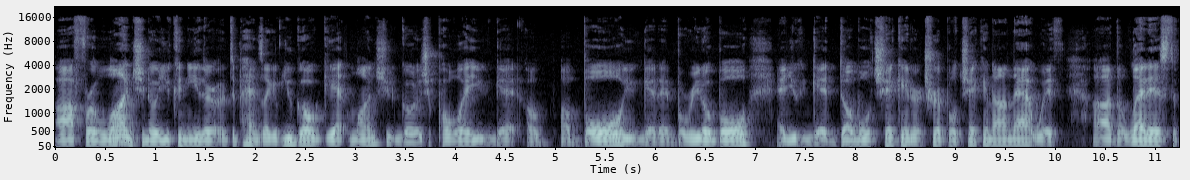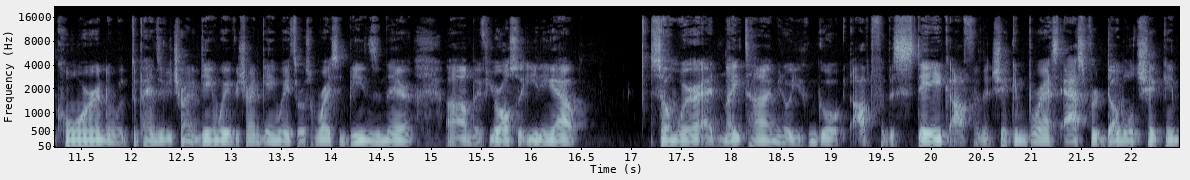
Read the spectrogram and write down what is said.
Uh, for lunch, you know, you can either it depends. Like if you go get lunch, you can go to Chipotle, you can get a, a bowl, you can get a burrito bowl, and you can get double chicken or triple chicken on that with uh, the lettuce, the corn. It depends if you're trying to gain weight. If you're trying to gain weight, throw some rice and beans in there. Um, if you're also eating out somewhere at nighttime, you know, you can go opt for the steak, opt for the chicken breast, ask for double chicken.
